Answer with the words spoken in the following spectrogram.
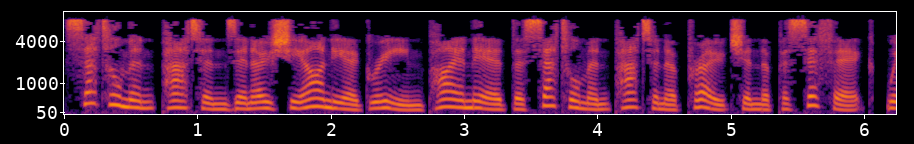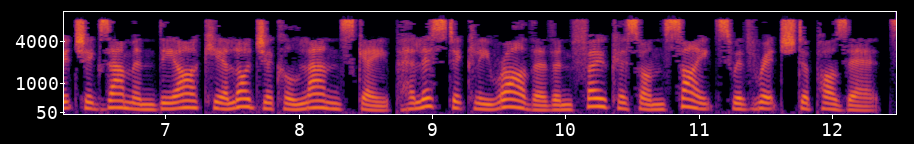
Settlement patterns in Oceania Green pioneered the settlement pattern approach in the Pacific, which examined the archaeological landscape holistically rather than focus on sites with rich deposits.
